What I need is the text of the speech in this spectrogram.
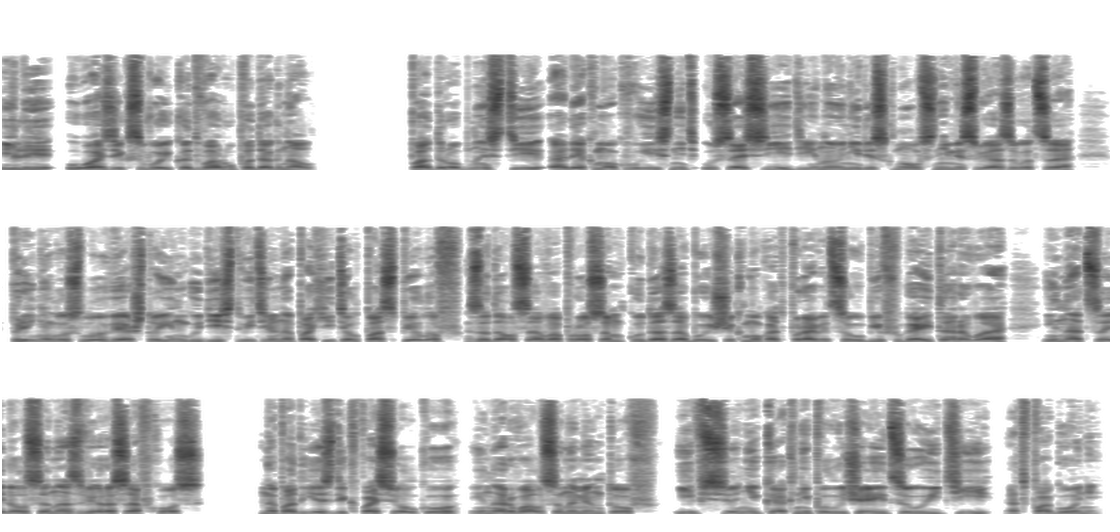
Или УАЗик свой ко двору подогнал? Подробности Олег мог выяснить у соседей, но не рискнул с ними связываться. Принял условие, что Ингу действительно похитил Поспелов, задался вопросом, куда забойщик мог отправиться, убив Гайтарова, и нацелился на зверосовхоз. На подъезде к поселку и нарвался на ментов, и все никак не получается уйти от погони.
